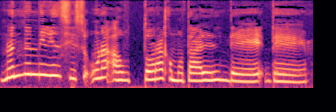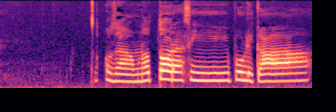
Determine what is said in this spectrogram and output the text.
No entendí bien si es una autora como tal de... de o sea, una autora así publicada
